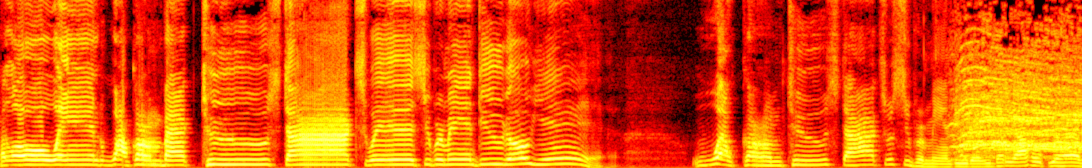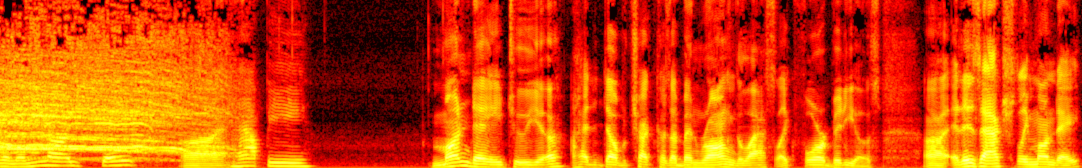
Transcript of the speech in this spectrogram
Hello and welcome back to Stocks with Superman Dude. Oh yeah. Welcome to Stocks with Superman Dude, everybody. I hope you're having a nice day. Uh, happy Monday to you. I had to double check because I've been wrong the last like four videos. Uh, it is actually Monday.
